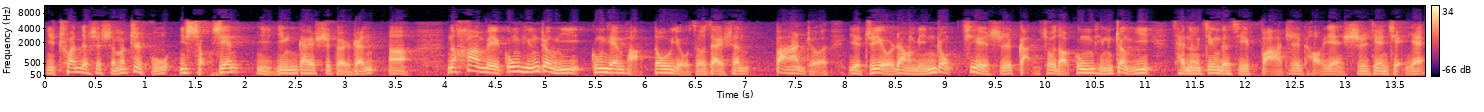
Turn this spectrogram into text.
你穿的是什么制服，你首先你应该是个人啊。那捍卫公平正义，公检法都有责在身，办案者也只有让民众切实感受到公平正义，才能经得起法治考验、时间检验。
